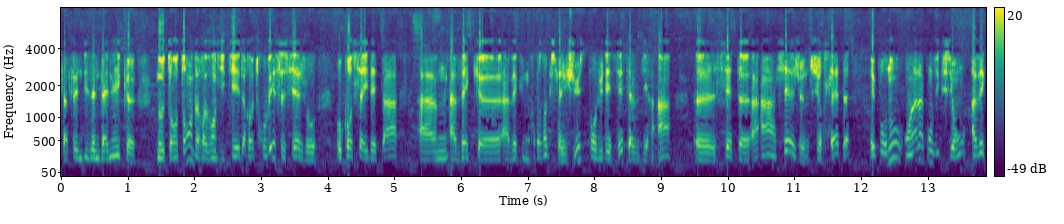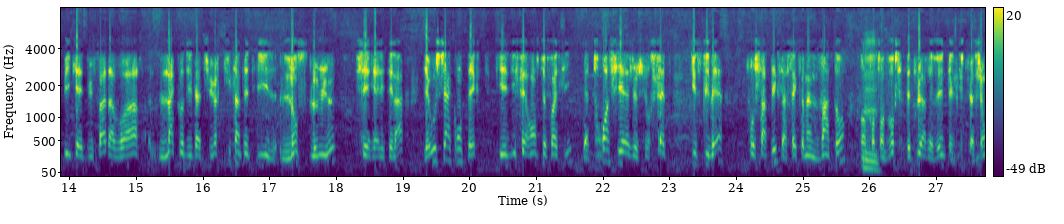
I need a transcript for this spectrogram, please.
ça fait une dizaine d'années que nous tentons de revendiquer, de retrouver ce siège au, Conseil d'État euh, avec euh, avec une représentation qui soit juste pour l'UDC, ça veut dire un, euh, un, siège sur sept. Et pour nous, on a la conviction, avec Michael Buffa, d'avoir la candidature qui synthétise le mieux ces réalités-là. Il y a aussi un contexte qui est différent cette fois-ci. Il y a trois sièges sur sept qui se libèrent faut se rappeler que ça fait quand même 20 ans, donc hmm. quand on voit que c'était plus arrivé une telle situation,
